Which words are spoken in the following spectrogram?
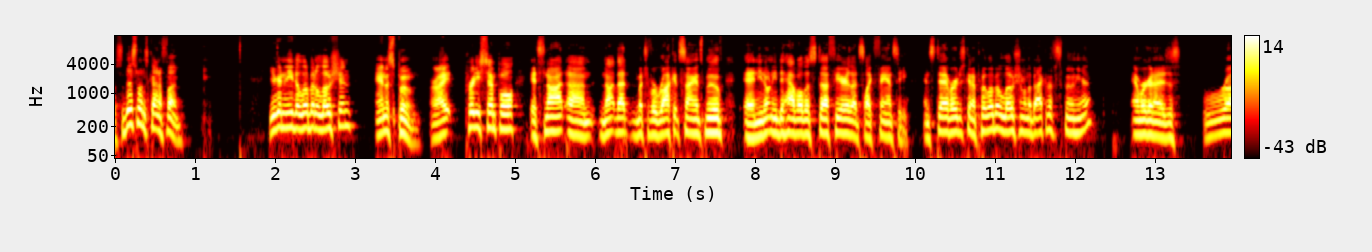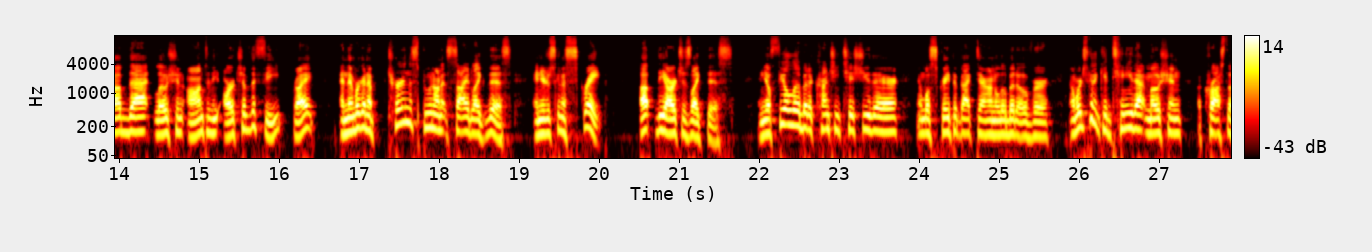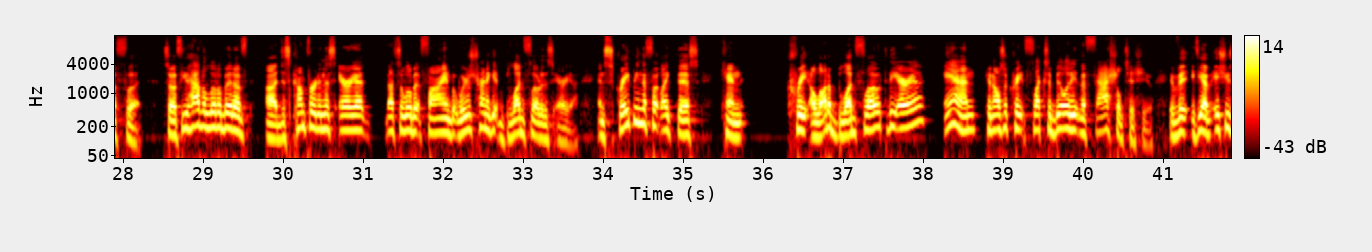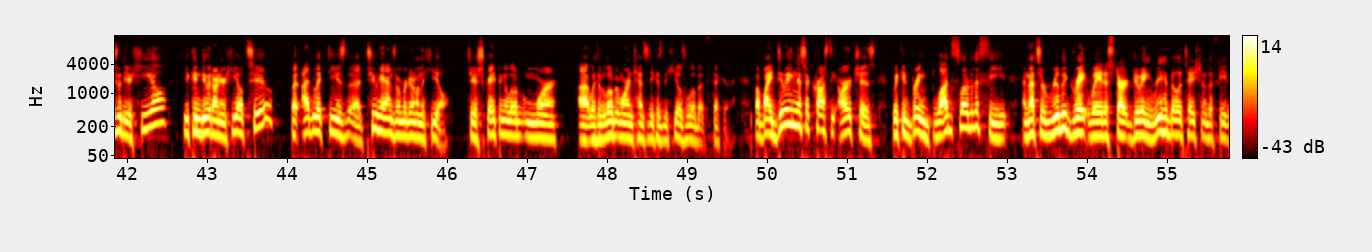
So this one's kind of fun. You're going to need a little bit of lotion and a spoon, all right? Pretty simple. It's not, um, not that much of a rocket science move, and you don't need to have all this stuff here that's like fancy. Instead, we're just going to put a little bit of lotion on the back of the spoon here, and we're going to just rub that lotion onto the arch of the feet, right? And then we're going to turn the spoon on its side like this, and you're just going to scrape up the arches like this. And you'll feel a little bit of crunchy tissue there, and we'll scrape it back down a little bit over. And we're just going to continue that motion across the foot. So if you have a little bit of uh, discomfort in this area, that's a little bit fine, but we're just trying to get blood flow to this area. And scraping the foot like this can create a lot of blood flow to the area and can also create flexibility in the fascial tissue. If, it, if you have issues with your heel, you can do it on your heel too, but I'd like to use the two hands when we're doing on the heel. So you're scraping a little bit more uh, with a little bit more intensity because the heel's a little bit thicker. But by doing this across the arches, we can bring blood flow to the feet, and that's a really great way to start doing rehabilitation of the feet.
